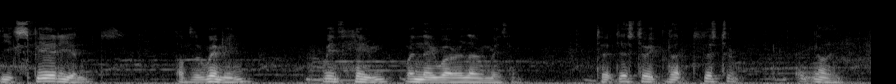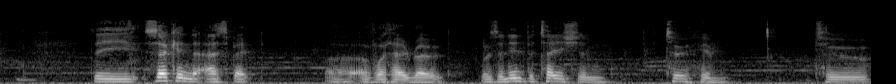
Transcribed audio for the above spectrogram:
the experience of the women with him when they were alone with him. To, just to just to acknowledge. The second aspect uh, of what I wrote was an invitation to him to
